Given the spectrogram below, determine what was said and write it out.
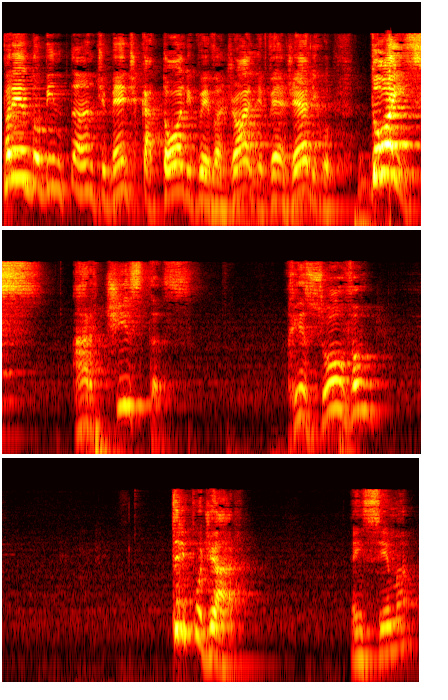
predominantemente católico evangélico, dois artistas resolvam tripudiar em cima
